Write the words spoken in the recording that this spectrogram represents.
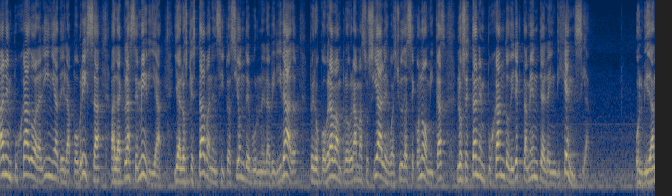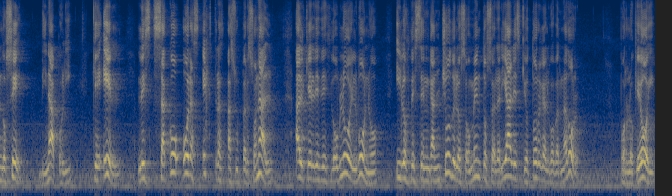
han empujado a la línea de la pobreza a la clase media y a los que estaban en situación de vulnerabilidad pero cobraban programas sociales o ayudas económicas, los están empujando directamente a la indigencia, olvidándose, Di Napoli, que él les sacó horas extras a su personal, al que les desdobló el bono y los desenganchó de los aumentos salariales que otorga el gobernador. Por lo que hoy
